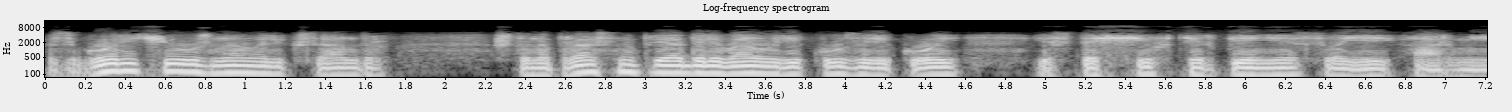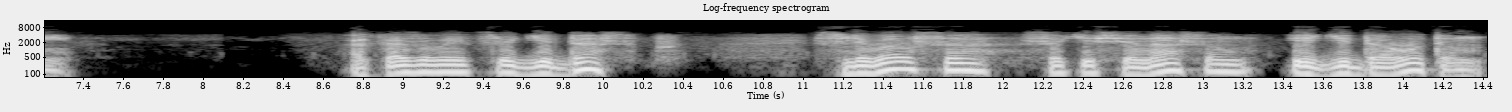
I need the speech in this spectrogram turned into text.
С горечью узнал Александр, что напрасно преодолевал реку за рекой, истощив терпение своей армии. Оказывается, Гидасп сливался с Акисинасом и Гидраотом,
